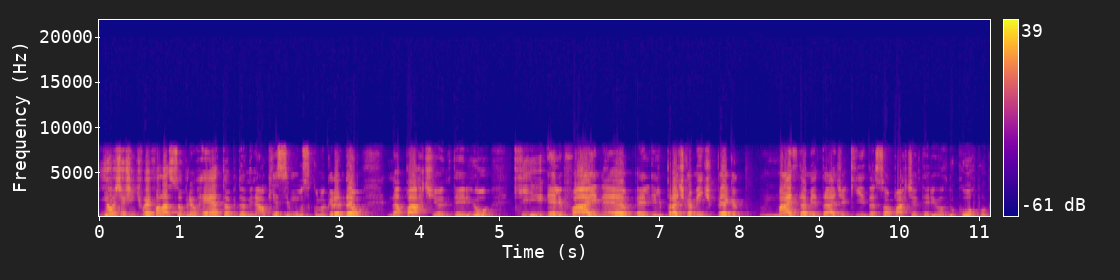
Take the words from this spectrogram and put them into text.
E hoje a gente vai falar sobre o reto abdominal, que é esse músculo grandão na parte anterior, que ele vai, né, ele praticamente pega mais da metade aqui da sua parte anterior do corpo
